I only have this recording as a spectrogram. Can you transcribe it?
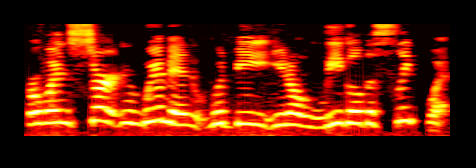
for when certain women would be, you know, legal to sleep with.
